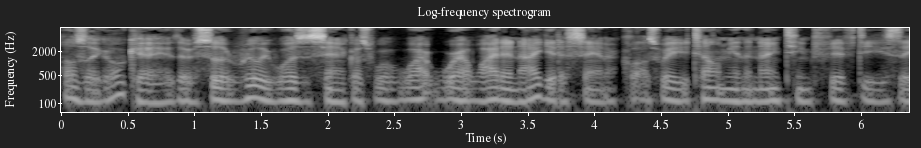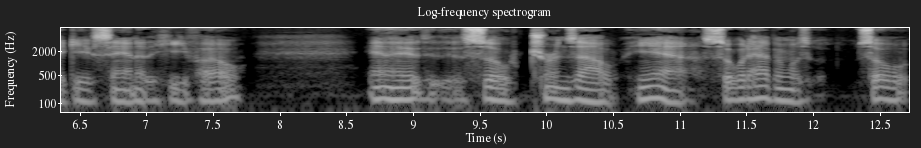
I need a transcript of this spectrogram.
I was like, okay, there, so there really was a Santa Claus. Well, why, why, why didn't I get a Santa Claus? Wait, you're telling me in the 1950s they gave Santa the heave ho? And it, so turns out, yeah. So what happened was, so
